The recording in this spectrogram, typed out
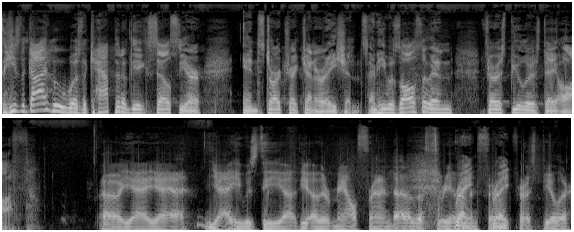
He's the guy who was the captain of the Excelsior in Star Trek Generations, and he was also in Ferris Bueller's Day Off. Oh yeah, yeah, yeah. He was the uh, the other male friend out of the three of Right, them in Fer- right. Ferris Bueller.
